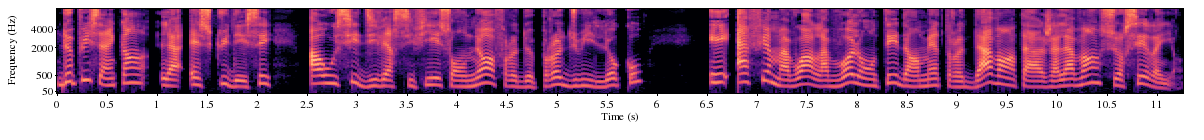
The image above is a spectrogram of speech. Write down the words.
Depuis cinq ans, la SQDC a aussi diversifié son offre de produits locaux et affirme avoir la volonté d'en mettre davantage à l'avant sur ses rayons.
